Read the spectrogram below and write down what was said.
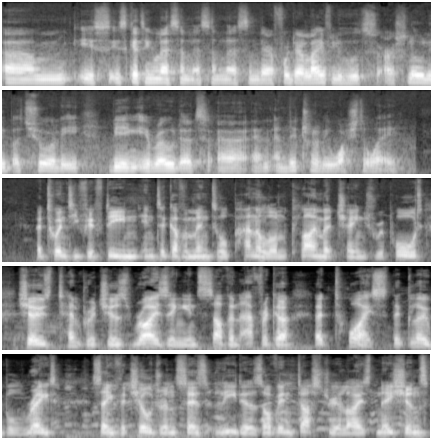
um, is, is getting less and less and less and therefore their livelihoods are slowly but surely being eroded uh, and, and literally washed away. A 2015 Intergovernmental Panel on Climate Change report shows temperatures rising in southern Africa at twice the global rate. Save the Children says leaders of industrialized nations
